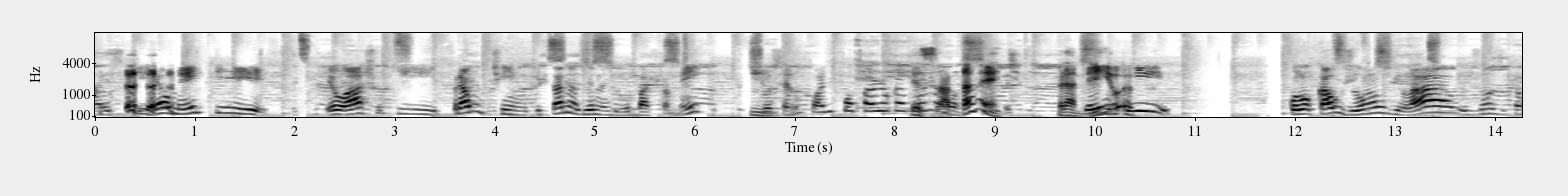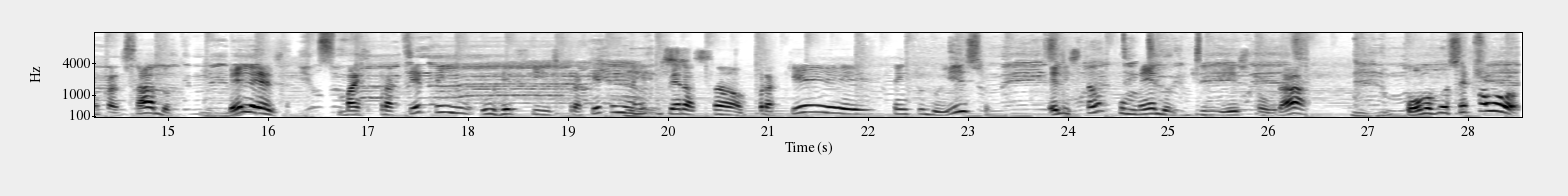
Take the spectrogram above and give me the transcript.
Mas que realmente eu acho que para um time que está na zona de rebaixamento, hum. você não pode poupar jogador. Exatamente. Para mim, eu... que colocar os 11 lá, os 11 estão cansados, beleza. Mas para que tem o refis, para que tem a recuperação, para que tem tudo isso, eles estão com medo de estourar, uhum. como você falou,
